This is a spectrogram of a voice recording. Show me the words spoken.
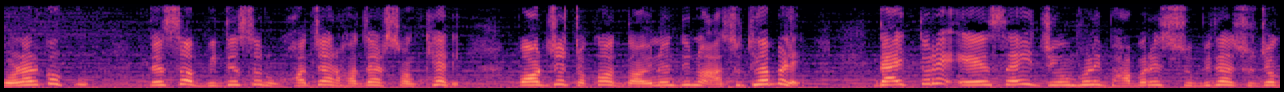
କୋଣାର୍କକୁ ଦେଶ ବିଦେଶରୁ ହଜାର ହଜାର ସଂଖ୍ୟାରେ ପର୍ଯ୍ୟଟକ ଦୈନନ୍ଦିନ ଆସୁଥିବା ବେଳେ ଦାୟିତ୍ୱରେ ଏଏସ୍ଆଇ ଯେଉଁଭଳି ଭାବରେ ସୁବିଧା ସୁଯୋଗ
